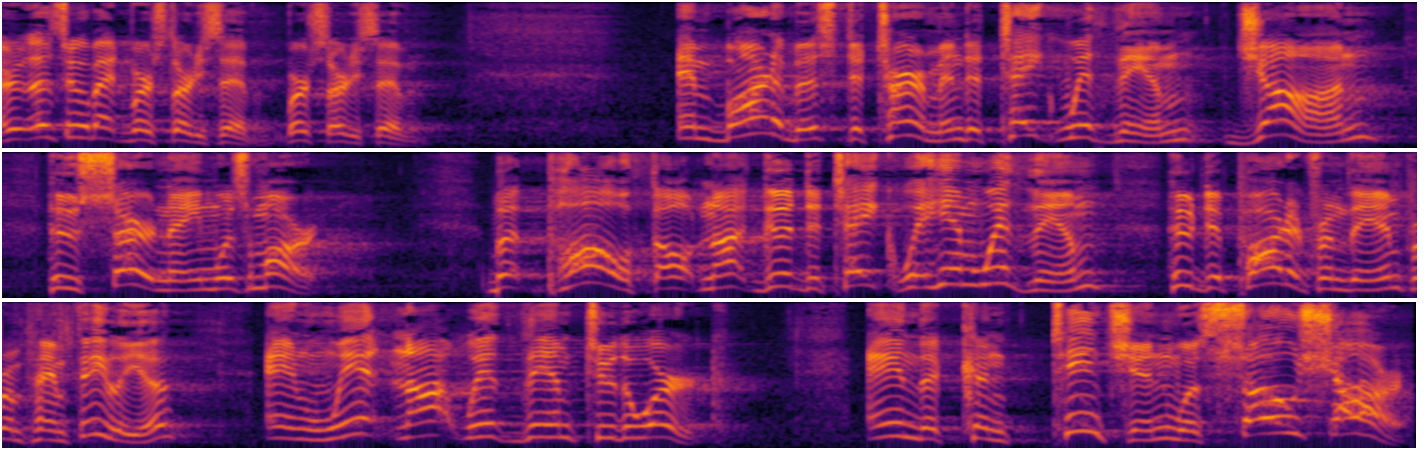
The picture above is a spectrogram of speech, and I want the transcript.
Or let's go back to verse 37. Verse 37. And Barnabas determined to take with them John, whose surname was Mark. But Paul thought not good to take him with them, who departed from them from Pamphylia, and went not with them to the work. And the contention was so sharp,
